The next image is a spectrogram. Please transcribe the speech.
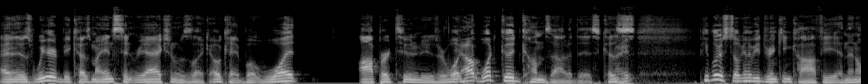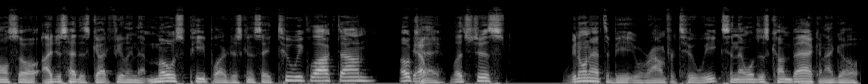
and it was weird because my instant reaction was like okay but what opportunities or what Yep. what good comes out of this? Because people are still going to be drinking coffee and then also i just had this gut feeling that most people are just going to say two week lockdown okay let's just we don't have to be around for two weeks and then we'll just come back and i go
